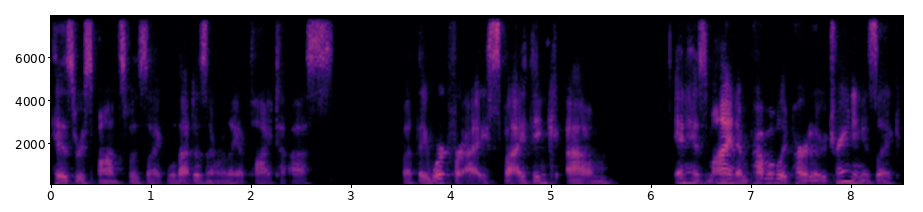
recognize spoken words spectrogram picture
his response was like, well, that doesn't really apply to us, but they work for ICE. But I think um, in his mind, and probably part of their training is like,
